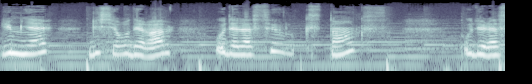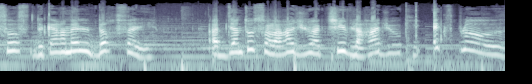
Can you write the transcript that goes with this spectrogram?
du miel, du sirop d'érable ou de la substance ou de la sauce de caramel beurre salé. A bientôt sur la radio active, la radio qui explose.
